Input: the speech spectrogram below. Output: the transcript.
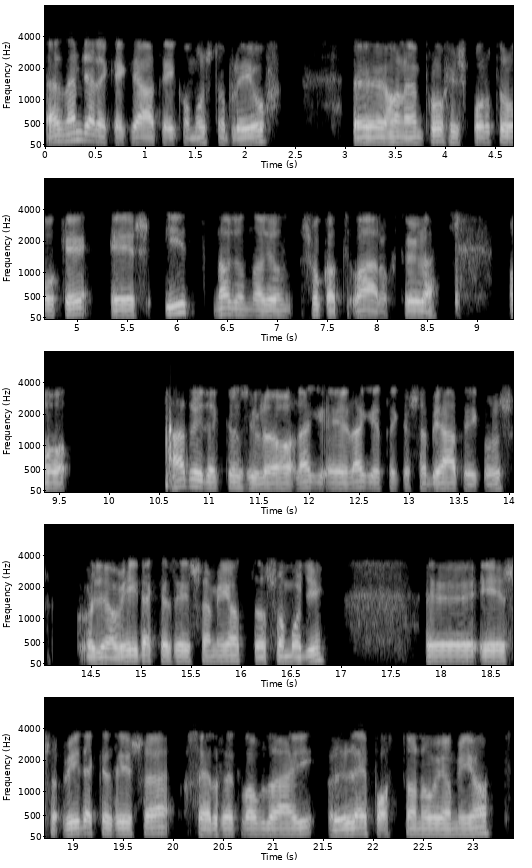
ez nem gyerekek játéka most a playoff, hanem profi sportolóké, és itt nagyon-nagyon sokat várok tőle. A hátvédek közül a leg, legértékesebb játékos, ugye a védekezése miatt a Somogyi, és védekezése, szerzett labdái, lepattanója miatt,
